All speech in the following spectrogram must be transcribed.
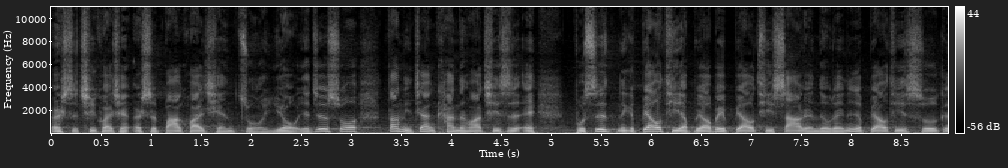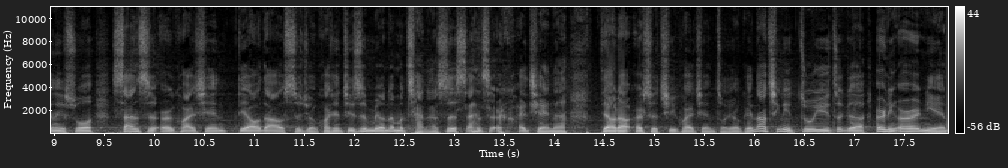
二十七块钱、二十八块钱左右。也就是说，当你这样看的话，其实诶。不是那个标题啊，不要被标题杀人，对不对？那个标题书跟你说三十二块钱掉到十九块钱，其实没有那么惨啊，是三十二块钱呢掉到二十七块钱左右。OK，那请你注意，这个二零二二年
